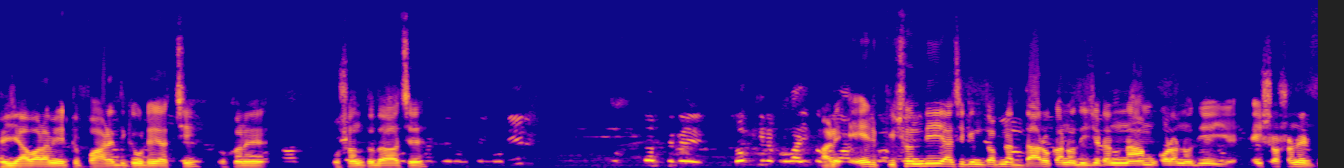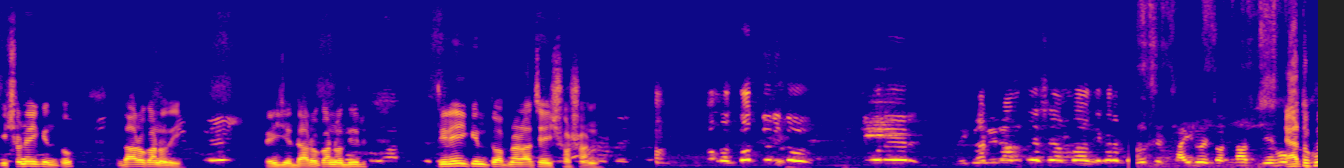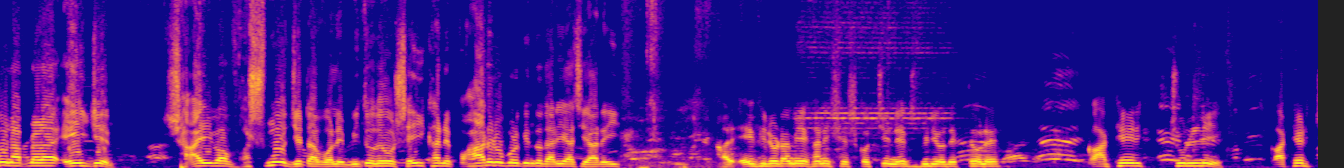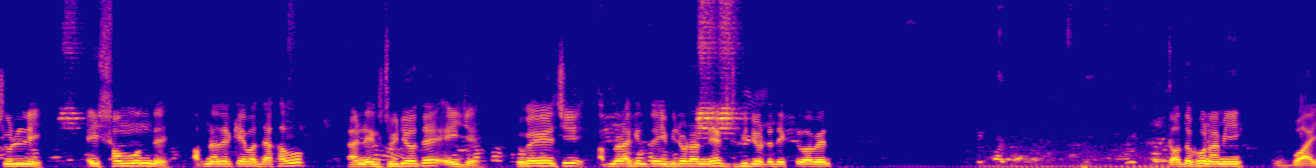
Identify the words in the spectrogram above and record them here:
এই যে আবার আমি একটু পাহাড়ের দিকে উঠে যাচ্ছি। ওখানে প্রশান্তদা আছে। আর এর পিছন দিয়ে আছে কিন্তু আপনার দ্বারকা নদী যেটা নাম করা নদী এই যে এই শ্মশানের পিছনেই কিন্তু দ্বারকা নদী। এই যে দ্বারকা নদীর তীরেই কিন্তু আপনার আছে এই শ্মশান। এতক্ষণ আপনারা এই যে ছাই বা ভস্ম যেটা বলে মৃতদেহ সেইখানে পাহাড়ের উপর কিন্তু দাঁড়িয়ে আছি। আর এই আর এই ভিডিওটা আমি এখানে শেষ করছি। নেক্সট ভিডিও দেখতে হলে কাঠের চুল্লি কাঠের চুল্লি, এই সম্বন্ধে আপনাদেরকে এবার দেখাবো। নেক্সট ভিডিওতে এই যে ঢুকে গেছি, আপনারা কিন্তু এই ভিডিওটা নেক্সট ভিডিওতে দেখতে পাবেন। ততক্ষণ আমি বাই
